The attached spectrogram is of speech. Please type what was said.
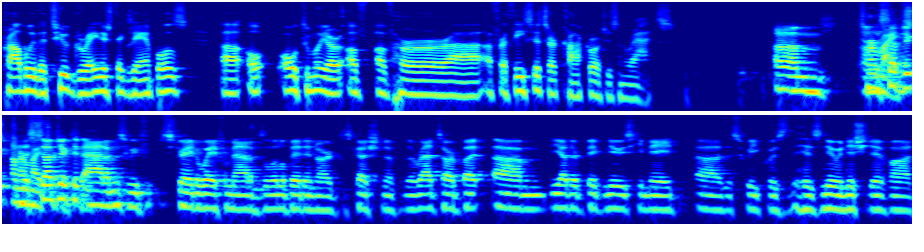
probably the two greatest examples uh, ultimately are of of her uh, of her thesis are cockroaches and rats. Um, on the subject, on the subject of Adams, we've strayed away from Adams a little bit in our discussion of the rat czar. But um, the other big news he made uh, this week was his new initiative on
